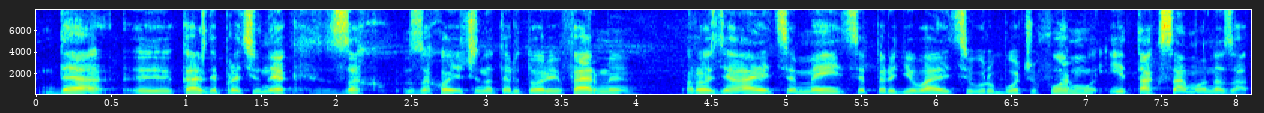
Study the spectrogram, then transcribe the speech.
де е, кожен працівник, заходячи на територію ферми, роздягається, миється, передівається в робочу форму і так само назад.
